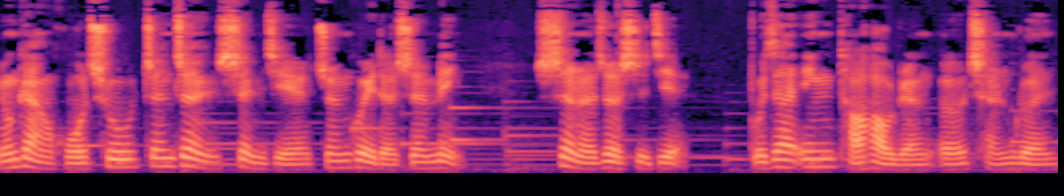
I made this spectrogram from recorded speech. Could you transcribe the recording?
勇敢活出真正圣洁尊贵的生命，胜了这世界。不再因讨好人而沉沦。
